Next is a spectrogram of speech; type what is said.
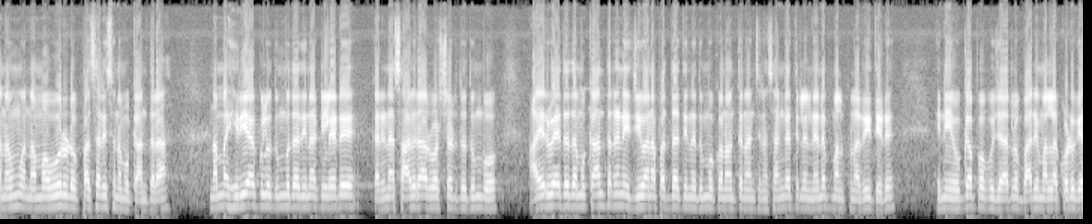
ನಮ್ಮ ನಮ್ಮ ಊರುಡು ಪಸರಿಸಿನ ಮುಖಾಂತರ ನಮ್ಮ ಹಿರಿಯಕುಲು ದುಂಬುದ ದಿನಕ್ಲೇಡು ಕರಿನ ಸಾವಿರಾರು ವರ್ಷದ ದುಂಬು ಆಯುರ್ವೇದದ ಮುಖಾಂತರನೇ ಜೀವನ ಪದ್ಧತಿನ ದುಂಬುಕೊನಂತ ನಂಚಿನ ಸಂಗತಿಲಿ ನೆನಪು ಮಲ್ಪನ ರೀತಿಡ್ ಇನ್ನು ಉಗ್ಗಪ್ಪ ಪೂಜಾರ್ಲು ಬಾರಿ ಮಲ್ಲ ಕೊಡುಗೆ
